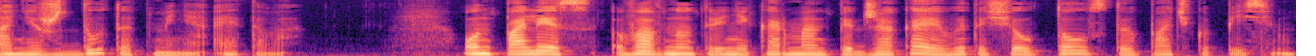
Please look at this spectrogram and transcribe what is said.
они ждут от меня этого. Он полез во внутренний карман пиджака и вытащил толстую пачку писем.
